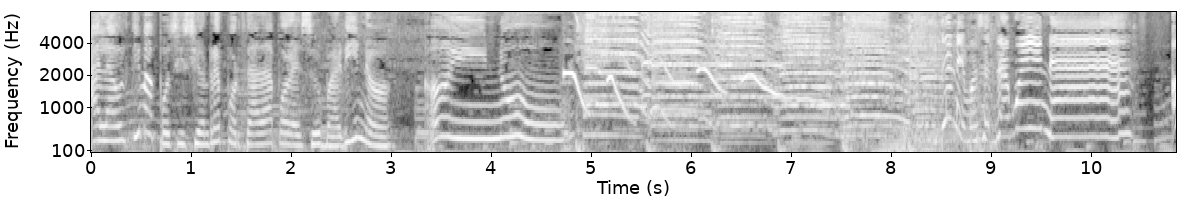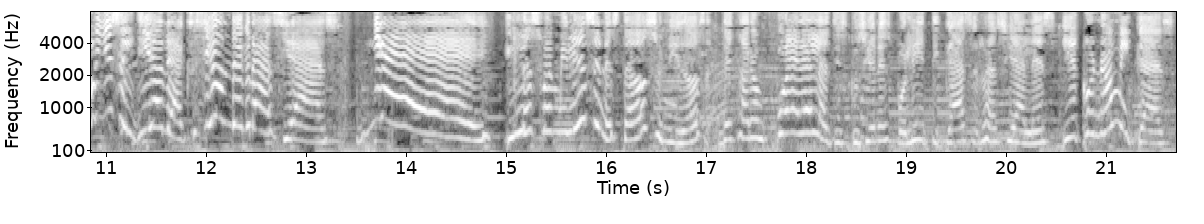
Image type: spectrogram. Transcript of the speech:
a la última posición reportada por el submarino. ¡Ay, no! Familias en Estados Unidos dejaron fuera las discusiones políticas, raciales y económicas.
